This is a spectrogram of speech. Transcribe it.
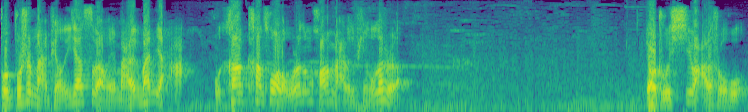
不不是买瓶子，一千四百块钱买了个板甲，我看看错了，我说怎么好像买了个瓶子似的？要出西瓦的守护，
